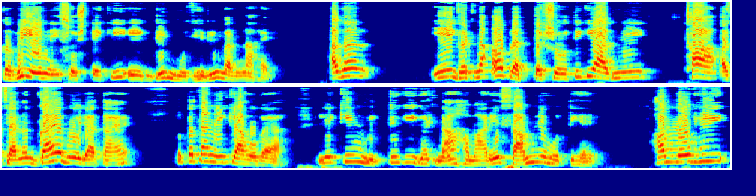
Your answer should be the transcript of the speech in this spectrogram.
कभी ये नहीं सोचते कि एक दिन मुझे भी मरना है। अगर ये घटना अप्रत्यक्ष होती कि आदमी था, अचानक गायब हो जाता है तो पता नहीं क्या हो गया। लेकिन मृत्यु की घटना हमारे सामने होती है। हम लोग ही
